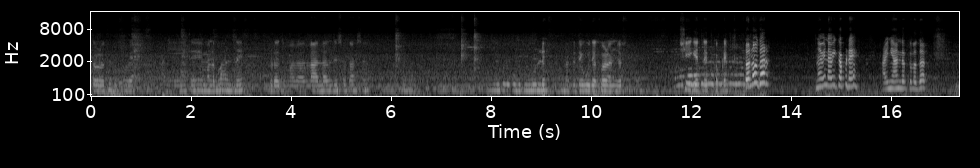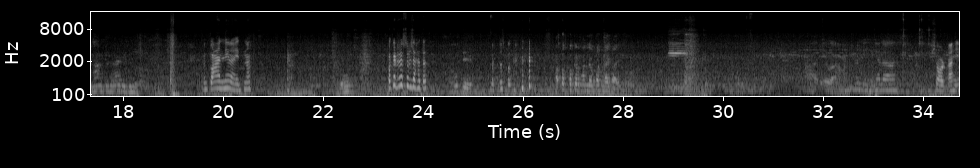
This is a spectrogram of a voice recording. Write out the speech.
तळत होते पुऱ्या आणि ते मला भाजले. इकडं तुम्हाला लाल लाल दिसत असेल. इकडे कुठे उडले. आता ते उद्या कळण जास्त. शी घेतलेत कपडे. तनु धर. नवी नवी कपडे. आईने आणल्यात तुला धर. तू आणले नाहीत ना. पकड रे तुझ्या हातात. ओके. बरं तूच पकड. हातात पकड म्हणल्यावर पकडाय काय? अरे वा आणि याला शॉर्ट आहे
